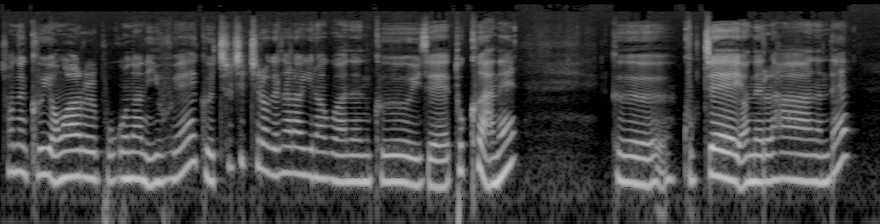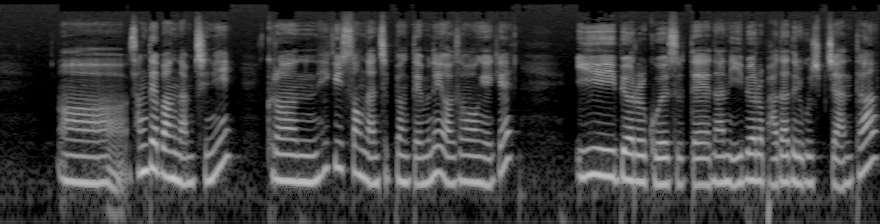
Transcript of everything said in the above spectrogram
저는 그 영화를 보고 난 이후에 그 77억의 사랑이라고 하는 그 이제 토크 안에 그 국제 연애를 하는데 어, 상대방 남친이 그런 희귀성 난치병 때문에 여성에게 이별을 고했을 때 나는 이별을 받아들이고 싶지 않다.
